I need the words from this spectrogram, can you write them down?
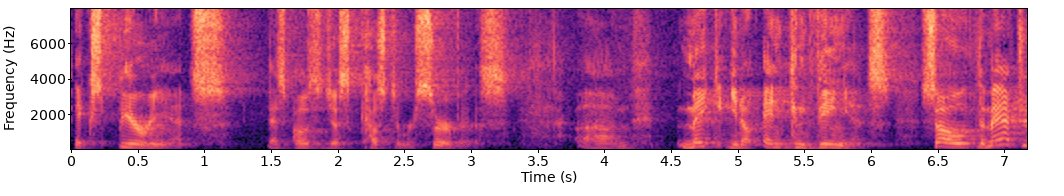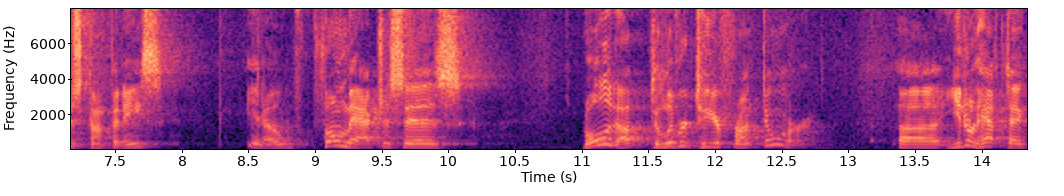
experience as opposed to just customer service. Um, make, you know, and convenience. So the mattress companies, you know, foam mattresses, roll it up, deliver it to your front door. Uh, you don't have to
